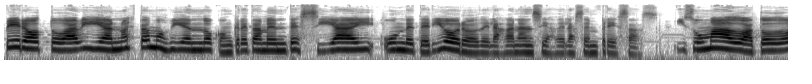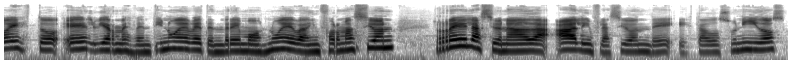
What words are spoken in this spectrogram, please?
pero todavía no estamos viendo concretamente si hay un deterioro de las ganancias de las empresas. Y sumado a todo esto, el viernes 29 tendremos nueva información relacionada a la inflación de Estados Unidos.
